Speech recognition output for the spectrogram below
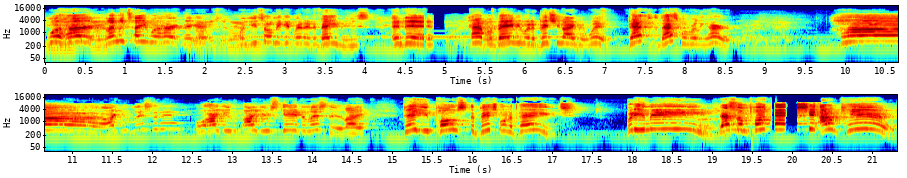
What hurt? Let me tell you what hurt, nigga. When you told me get rid of the babies and then have a baby with a bitch you're not even with. That's that's what really hurt. Ah, are you listening? Or are you are you scared to listen? Like, then you post the bitch on the page. What do you mean? That's some punk ass shit. I don't care.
